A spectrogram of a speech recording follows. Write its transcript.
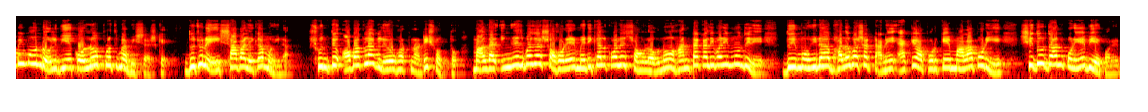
পপি মণ্ডল বিয়ে করল প্রতিমা বিশ্বাসকে। দুজনেই সাবালিকা মহিলা। শুনতে অবাক লাগলেও ঘটনাটি সত্য। মালদার ইংরেজবাজার শহরের মেডিকেল কলেজ সংলগ্ন হান্টা কালীবাড়ি মন্দিরে দুই মহিলা ভালোবাসার টানে একে অপরকে মালা পরিয়ে সিঁদুর দান করিয়ে বিয়ে করেন।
